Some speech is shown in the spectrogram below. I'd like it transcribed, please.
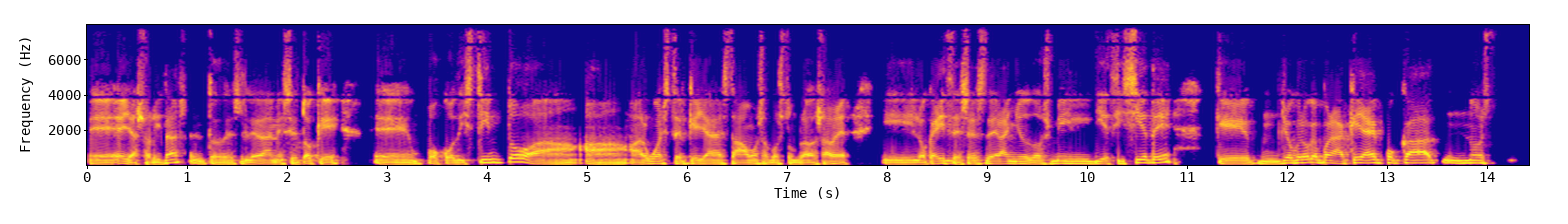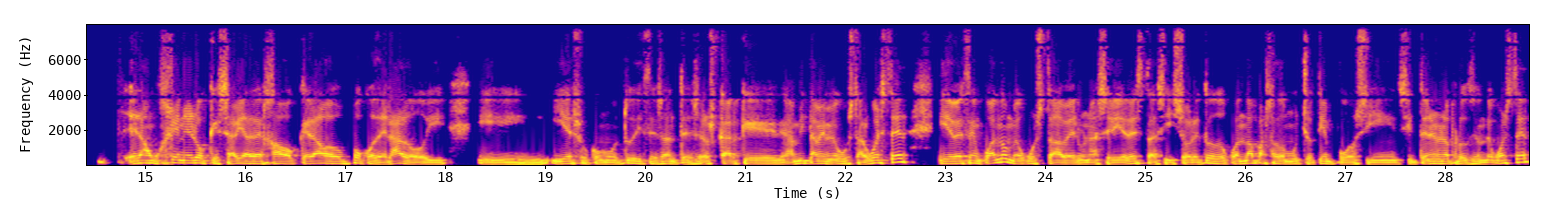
eh, ellas solitas. Entonces le dan ese toque eh, un poco distinto al western que ya estábamos acostumbrados a ver. Y lo que dices es del año 2017, que yo creo que por aquella época no, era un género que se había dejado, quedado un poco de lado y, eso, como tú dices antes, Oscar, que a mí también me gusta el western y de vez en cuando me gusta ver una serie de estas y sobre todo cuando ha pasado mucho tiempo sin, tener una producción de western,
